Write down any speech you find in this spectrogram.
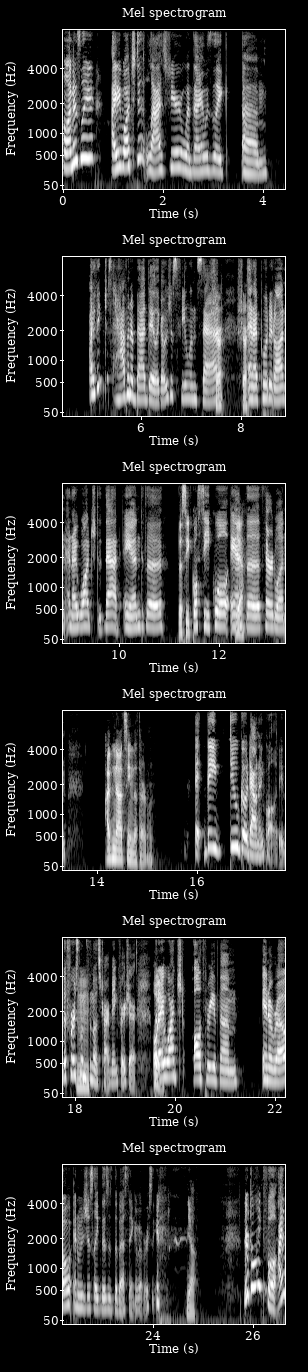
Honestly, I watched it last year when I was like, um, I think just having a bad day. Like I was just feeling sad, Sure, sure. and I put it on and I watched that and the the sequel? sequel and Yeah. the third one. I've not seen the third one. It, they do go down in quality. The first one's Mm. the most charming for sure, Oh, but I watched all three of them in a row and was just like, this is the best thing I've ever seen. Yeah. They're delightful. I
